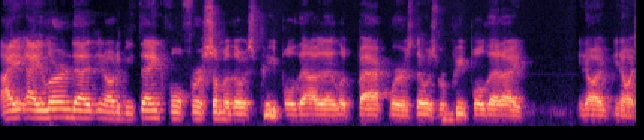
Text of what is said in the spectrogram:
I, I learned that, you know, to be thankful for some of those people now that I look back, whereas those were people that I you know, I, you know, I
